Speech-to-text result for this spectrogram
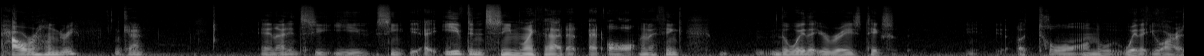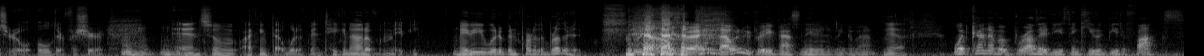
power hungry, Okay. and I didn't see Eve. See, uh, Eve didn't seem like that at, at all, and I think the way that you're raised takes a toll on the way that you are as you're older, for sure. Mhm, mhm. And so I think that would have been taken out of him. Maybe, maybe he would have been part of the Brotherhood. Who knows, right? That would be pretty fascinating to think about. Yeah, What kind of a brother do you think he would be to Fox?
